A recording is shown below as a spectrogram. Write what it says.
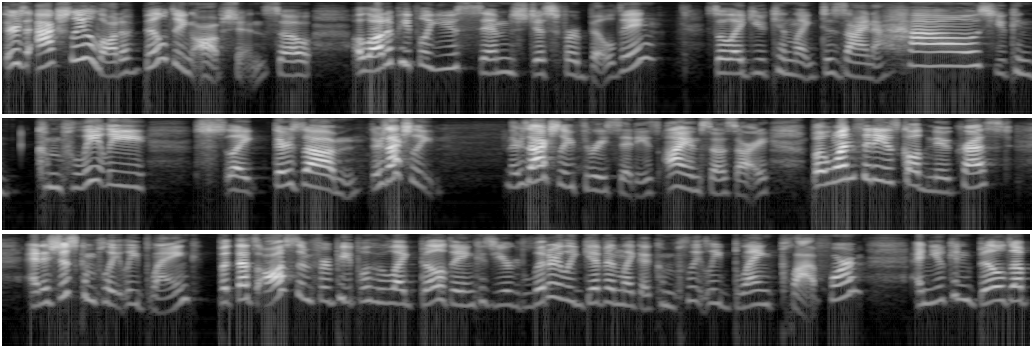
there's actually a lot of building options. So, a lot of people use Sims just for building. So, like you can like design a house, you can completely like there's um there's actually there's actually three cities. I am so sorry. But one city is called Newcrest, and it's just completely blank. But that's awesome for people who like building because you're literally given like a completely blank platform, and you can build up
